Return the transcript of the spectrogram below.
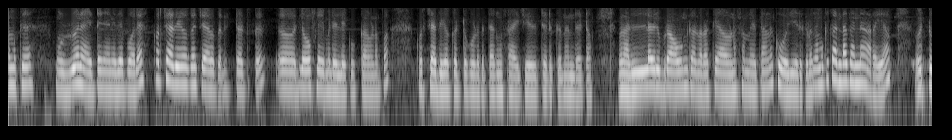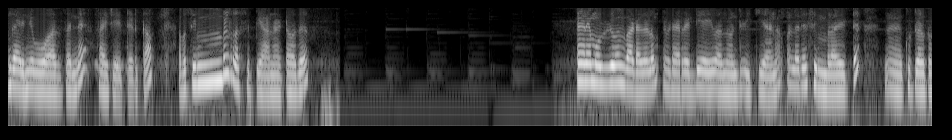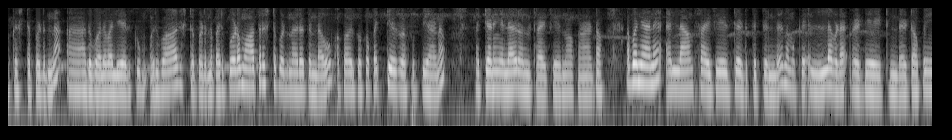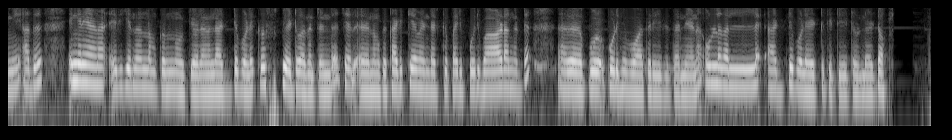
നമുക്ക് മുഴുവനായിട്ട് ഞാൻ ഇതേപോലെ കുറച്ചധികമൊക്കെ ചേർത്തിട്ടെടുത്ത് ലോ ഫ്ലെയിമിലല്ലേ കുക്കാവണം അപ്പോൾ കുറച്ചധികമൊക്കെ ഇട്ട് കൊടുത്തിട്ട് അങ്ങ് ഫ്രൈ ചെയ്തിട്ട് എടുക്കുന്നുണ്ട് കേട്ടോ. അപ്പോൾ നല്ലൊരു ബ്രൗൺ കളറൊക്കെ ആവുന്ന സമയത്താണ് കോരി എടുക്കുന്നത് നമുക്ക് കണ്ടാൽ തന്നെ അറിയാം ഒട്ടും കരിഞ്ഞു പോവാതെ തന്നെ ഫ്രൈ ചെയ്തിട്ടെടുക്കാം. അപ്പോൾ സിമ്പിൾ റെസിപ്പിയാണ് കേട്ടോ അത്. അങ്ങനെ മുഴുവൻ വടകളും ഇവിടെ റെഡിയായി വന്നുകൊണ്ടിരിക്കുകയാണ്. വളരെ സിമ്പിളായിട്ട് കുട്ടികൾക്കൊക്കെ ഇഷ്ടപ്പെടുന്ന അതുപോലെ വലിയവർക്കും ഒരുപാട് ഇഷ്ടപ്പെടുന്ന പരിപ്പുവട മാത്രം ഇഷ്ടപ്പെടുന്നവരൊക്കെ ഉണ്ടാവും. അപ്പോൾ അവർക്കൊക്കെ പറ്റിയ ഒരു റെസിപ്പിയാണ്. പറ്റുകയാണെങ്കിൽ എല്ലാവരും ഒന്ന് ട്രൈ ചെയ്ത് നോക്കണം കേട്ടോ. അപ്പോൾ ഞാൻ എല്ലാം ഫ്രൈ ചെയ്തിട്ട് എടുത്തിട്ടുണ്ട്. നമുക്ക് എല്ലാം ഇവിടെ റെഡി ആയിട്ടുണ്ട് കേട്ടോ. അപ്പോൾ ഇനി അത് എങ്ങനെയാണ് ഇരിക്കുന്നത് നമുക്കൊന്ന് നോക്കിയാലോ നല്ല അടിപൊളി ക്രിസ്പി ആയിട്ട് വന്നിട്ടുണ്ട്. ചില നമുക്ക് കഴിക്കാൻ വേണ്ടവർക്ക് പരിപ്പ് ഒരുപാട് അങ്ങോട്ട് പൊടിഞ്ഞു പോകാത്ത രീതിയിൽ തന്നെയാണ്. ഉള്ള നല്ല അടിപൊളിയായിട്ട് കിട്ടിയിട്ടുണ്ട് കേട്ടോ.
